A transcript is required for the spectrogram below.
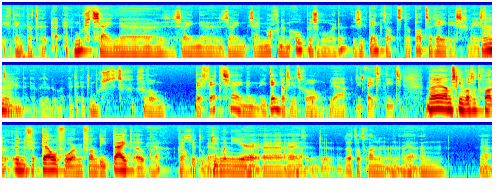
ik denk dat het, het moest zijn, eh, zijn, eh, zijn, zijn magnum opus worden. Dus ik denk dat dat, dat de reden is geweest. Dat Mm. hij, het, het moest gewoon perfect zijn. En ik denk dat hij het gewoon, ja, ik weet het niet. Nou ja, misschien was het gewoon een vertelvorm van die tijd ook. Ja, dat je het op ja. die manier, Ja. eh, dat dat gewoon een, een, een, ja,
